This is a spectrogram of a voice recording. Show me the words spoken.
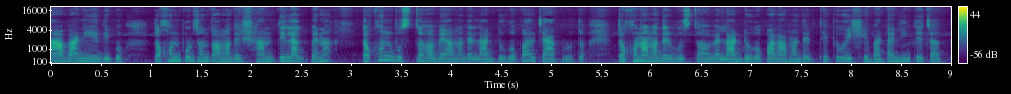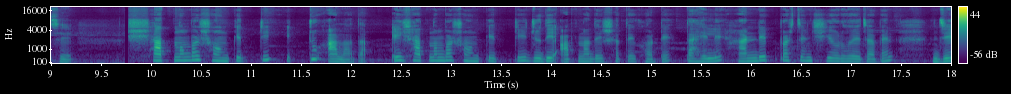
না বানিয়ে দিব, তখন পর্যন্ত আমাদের শান্তি লাগবে না। তখন বুঝতে হবে আমাদের লাড্ডু গোপাল জাগ্রত। তখন আমাদের বুঝতে হবে লাড্ডু গোপাল আমাদের থেকে ওই সেবাটা নিতে চাচ্ছে। সাত নম্বর সংকেতটি একটু আলাদা। এই সাত নম্বর সংকেতটি যদি আপনাদের সাথে ঘটে, তাহলে হান্ড্রেড পারসেন্ট শিওর হয়ে যাবেন যে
